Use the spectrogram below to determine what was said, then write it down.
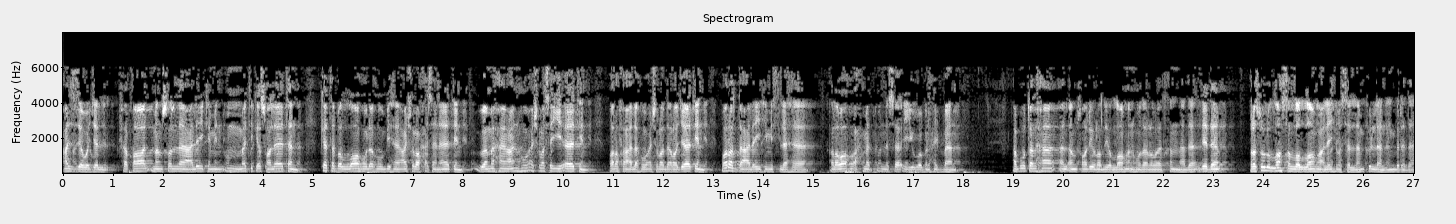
عز وجل. فقال من صلى عليك من أمتك صلاة كتب الله له بها عشر حسنات ومحى عنه عشر سيئات ورفع له عشر درجات ورد عليه مثلها. رواه أحمد والنسائي وابن حبان. abu talha al ansoriy roziyallohu anhudan rivoyat qilinadi dedi rasululloh sollallohu alayhi vasallam kunlarning birida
